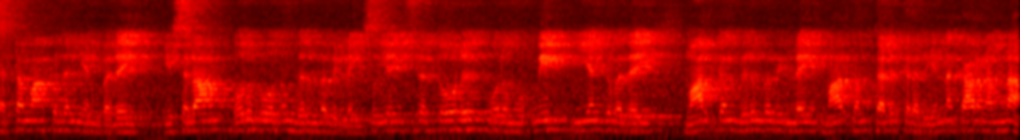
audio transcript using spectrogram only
சட்டமாக்குதல் என்பதை இஸ்லாம் ஒருபோதும் விரும்பவில்லை. சுய இஷ்டத்தோடு ஒரு மீன் இயங்குவதை மார்க்கம் விரும்பவில்லை மார்க்கம் தடுக்கிறது. என்ன காரணம்னா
